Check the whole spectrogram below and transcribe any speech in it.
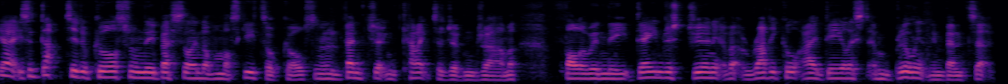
Yeah, it's adapted, of course, from the best selling novel Mosquito Coast, an adventure and character driven drama following the dangerous journey of a radical idealist and brilliant inventor,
